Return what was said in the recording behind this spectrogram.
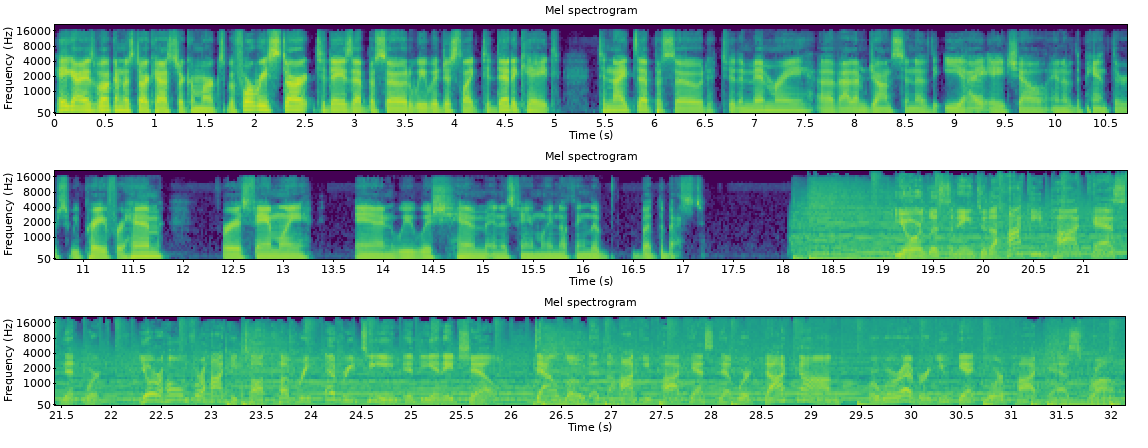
Hey guys, welcome to Starcastic Remarks. Before we start today's episode, we would just like to dedicate tonight's episode to the memory of Adam Johnson of the EIHL and of the Panthers. We pray for him, for his family, and we wish him and his family nothing the, but the best. You're listening to the Hockey Podcast Network, your home for hockey talk covering every team in the NHL. Download at the hockeypodcastnetwork.com or wherever you get your podcasts from.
